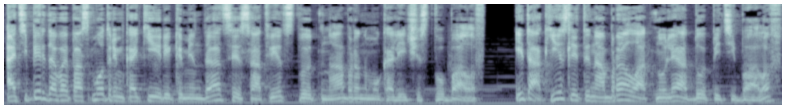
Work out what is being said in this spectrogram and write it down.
А теперь давай посмотрим, какие рекомендации соответствуют набранному количеству баллов. Итак, если ты набрал от 0 до 5 баллов,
